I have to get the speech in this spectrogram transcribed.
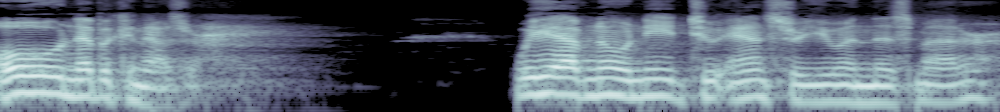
O Nebuchadnezzar, we have no need to answer you in this matter.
